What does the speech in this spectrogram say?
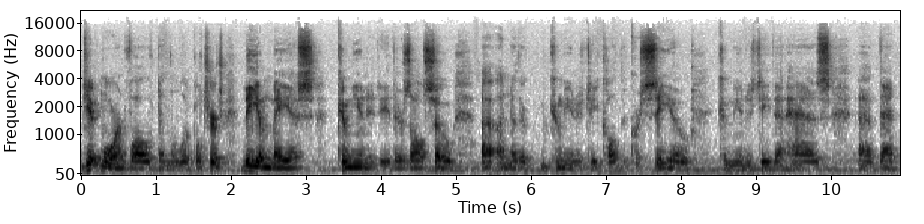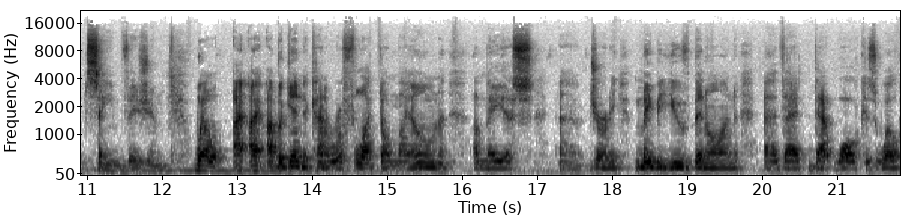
get more involved in the local church. The Emmaus community. There's also uh, another community called the Cursillo community that has uh, that same vision. Well, I, I, I, began to kind of reflect on my own Emmaus. Uh, journey. Maybe you've been on uh, that that walk as well.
